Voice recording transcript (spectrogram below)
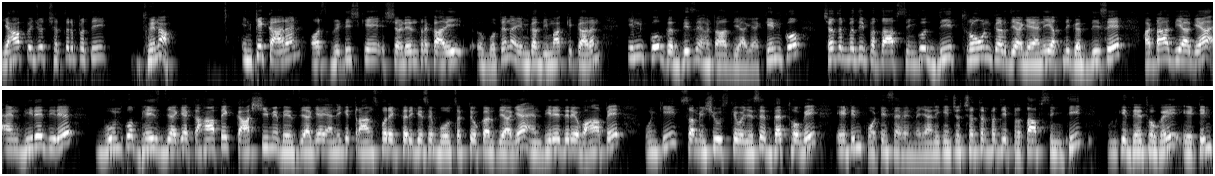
यहाँ पे जो छत्रपति थे ना इनके कारण और ब्रिटिश के षड्यंत्रकारी, बोलते ना, इनका दिमाग के कारण इनको गद्दी से हटा दिया गया किनको छत्रपति प्रताप सिंह को दी थ्रोन कर दिया गया, यानी अपनी गद्दी से हटा दिया गया एंड धीरे धीरे वो उनको भेज दिया गया, कहाँ पे? काशी में भेज दिया गया, यानी कि ट्रांसफ़र एक तरीके से बोल सकते हो कर दिया गया एंड धीरे धीरे वहाँ पे उनकी सम इश्यूज़ की वजह से डेथ हो गई एटीन में, यानी कि जो छत्रपति प्रताप सिंह थी, उनकी डेथ हो गई एटीन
